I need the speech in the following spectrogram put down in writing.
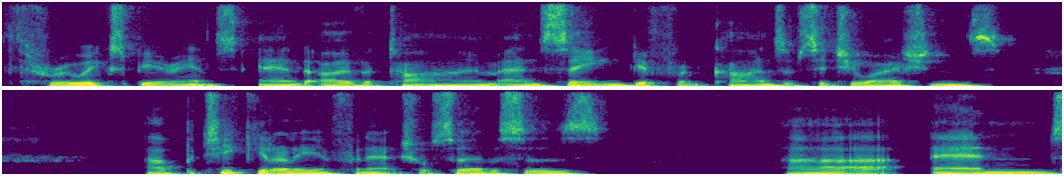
through experience and over time and seeing different kinds of situations, uh, particularly in financial services. Uh, and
